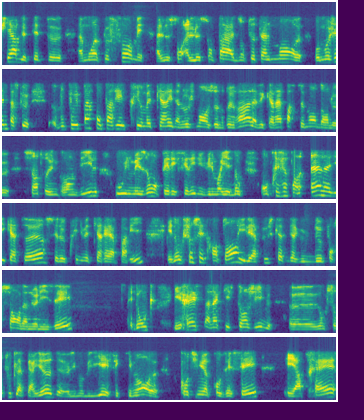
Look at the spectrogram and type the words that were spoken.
fiable, peut-être euh, un mot un peu fort, mais elles ne sont, elles ne sont pas, elles sont totalement homogènes, parce que vous pouvez pas comparer le prix au mètre carré d'un logement en zone rurale avec un appartement dans le centre d'une grande ville ou une maison en périphérie d'une ville moyenne. Donc, on préfère prendre un indicateur, c'est le prix du mètre carré à Paris, et donc sur ces 30 ans, il est à plus 4,2% en annualisé. Et donc, il reste un actif tangible. Euh, donc, sur toute la période, l'immobilier, effectivement, euh, continue à progresser. Et après,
